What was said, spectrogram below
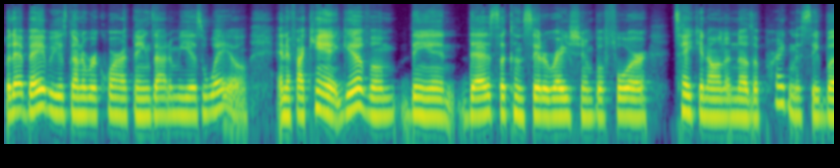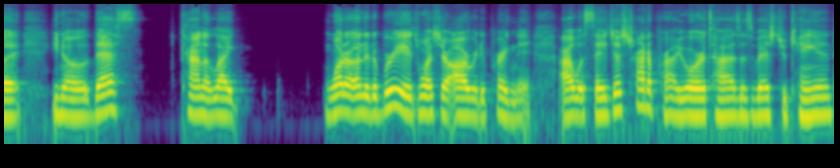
But that baby baby is going to require things out of me as well. And if I can't give them, then that's a consideration before taking on another pregnancy. But, you know, that's kind of like water under the bridge once you're already pregnant. I would say just try to prioritize as best you can,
